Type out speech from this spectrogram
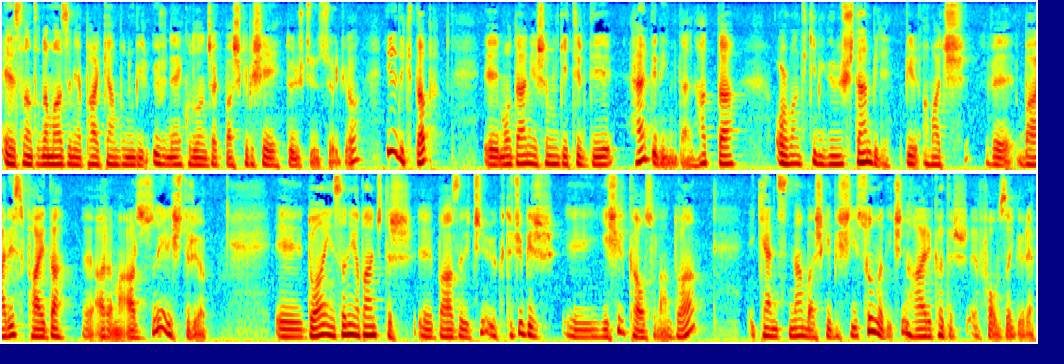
El sanatında malzeme yaparken bunun bir ürüne kullanılacak başka bir şeye dönüştüğünü söylüyor. Yine de kitap e, modern yaşamın getirdiği her deneyimden hatta ormandaki bir yürüyüşten bile bir amaç ve bariz fayda e, arama arzusunu eleştiriyor. E, doğa insanı yabancıdır. E, bazıları için ürkütücü bir yeşil kaos olan doğa kendisinden başka bir şey sunmadığı için harikadır e, Fowles'a göre.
